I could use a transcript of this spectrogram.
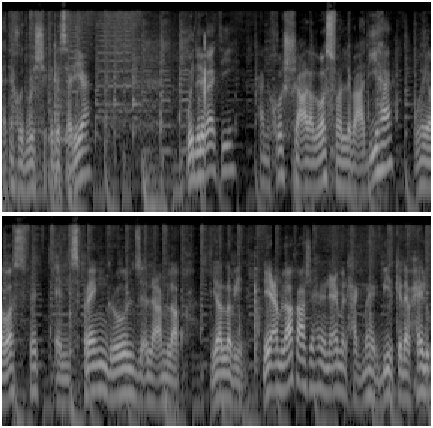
هتاخد وش كده سريع. ودلوقتي هنخش على الوصفة اللي بعديها وهي وصفة ال spring rolls العملاقة. يلا بينا. ليه عملاقة؟ عشان إحنا نعمل حجمها كبير كده وحلو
